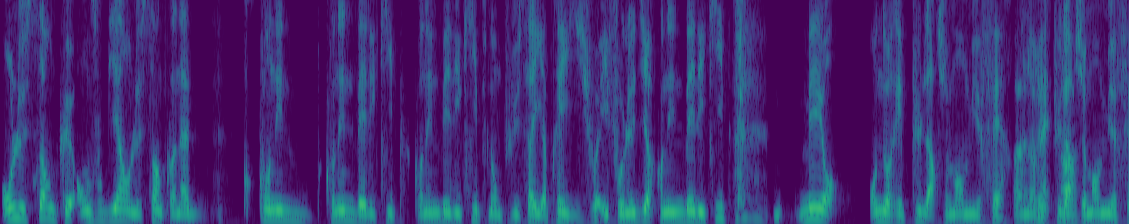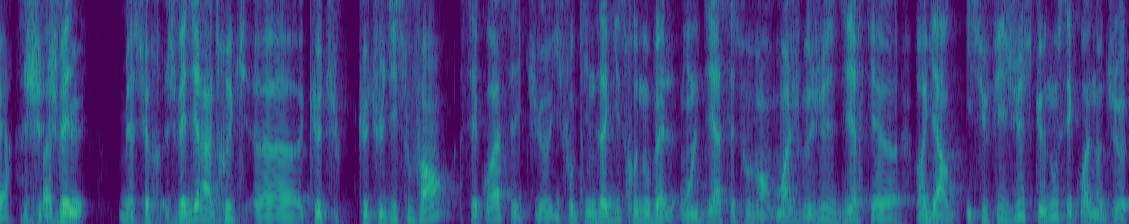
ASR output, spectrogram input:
on le sent qu'on joue bien, on le sent qu'on a qu'on est, qu'on est une belle équipe, qu'on est une belle équipe non plus. Ça, après, il faut, il faut le dire qu'on est une belle équipe, mais on, on aurait pu largement mieux faire. On aurait pu largement mieux faire. Je, vais, bien sûr, je vais dire un truc euh, que tu que tu dis souvent. C'est quoi? C'est qu'il faut qu'Inzaghi se renouvelle. On le dit assez souvent. Moi, je veux juste dire que regarde, il suffit juste que nous, c'est quoi notre jeu?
